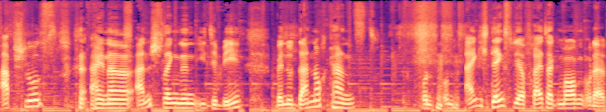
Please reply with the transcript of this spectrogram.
Abschluss einer anstrengenden ITB. Wenn du dann noch kannst und, und eigentlich denkst du ja Freitagmorgen oder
